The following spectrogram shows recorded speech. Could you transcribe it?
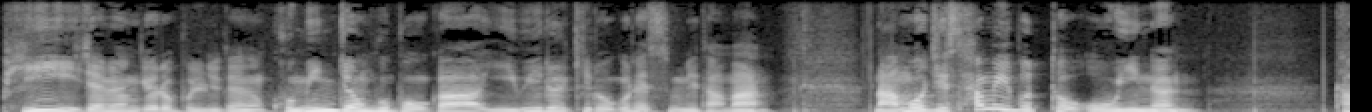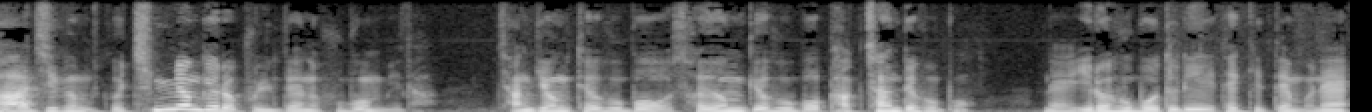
비이재명계로 분류되는 고민정 후보가 2위를 기록을 했습니다만 나머지 3위부터 5위는 다 지금 그 친명계로 분류되는 후보입니다. 장경태 후보, 서영교 후보, 박찬대 후보. 네, 이런 후보들이 됐기 때문에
